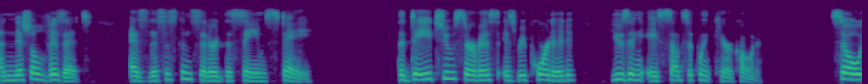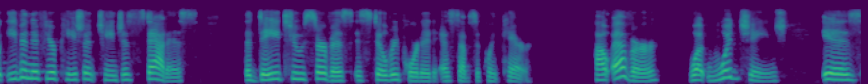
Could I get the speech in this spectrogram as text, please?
initial visit as this is considered the same stay. The day two service is reported using a subsequent care code. So even if your patient changes status, the day two service is still reported as subsequent care. However, what would change is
